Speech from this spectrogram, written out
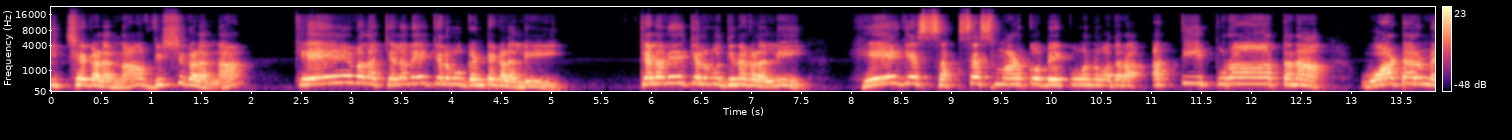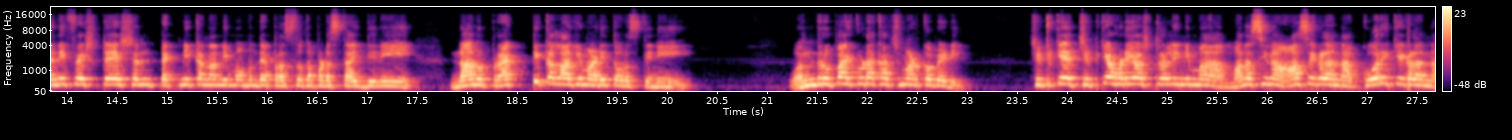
ಇಚ್ಛೆಗಳನ್ನ, ವಿಶ್ಗಳನ್ನ ಕೇವಲ ಕೆಲವೇ ಕೆಲವು ಗಂಟೆಗಳಲ್ಲಿ, ಕೆಲವೇ ಕೆಲವು ದಿನಗಳಲ್ಲಿ ಹೇಗೆ ಸಕ್ಸಸ್ ಮಾಡ್ಕೋಬೇಕು ಅನ್ನುವುದರ ಅತಿ ಪುರಾತನ ವಾಟರ್ ಮ್ಯಾನಿಫೆಸ್ಟೇಷನ್ ಟೆಕ್ನಿಕನ್ನು ನಿಮ್ಮ ಮುಂದೆ ಪ್ರಸ್ತುತಪಡಿಸ್ತಾ ಇದ್ದೀನಿ. ನಾನು ಪ್ರಾಕ್ಟಿಕಲ್ ಆಗಿ ಮಾಡಿ ತೋರಿಸ್ತೀನಿ. ಒಂದು ರೂಪಾಯಿ ಕೂಡ ಖರ್ಚು ಮಾಡ್ಕೋಬೇಡಿ. ಚಿಟಿಕೆ ಚಿಟಿಕೆ ಹೊಡೆಯೋಷ್ಟರಲ್ಲಿ ನಿಮ್ಮ ಮನಸ್ಸಿನ ಆಸೆಗಳನ್ನ, ಕೋರಿಕೆಗಳನ್ನ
